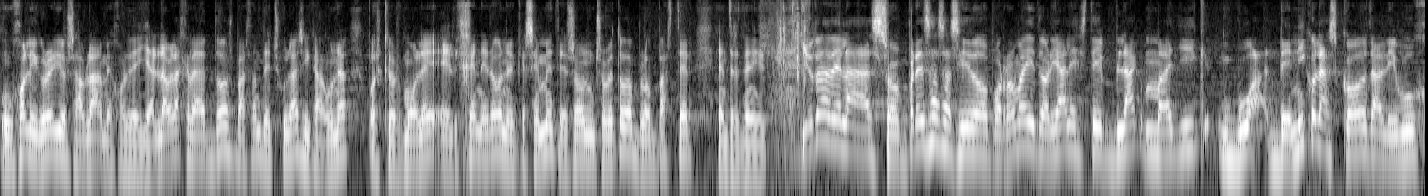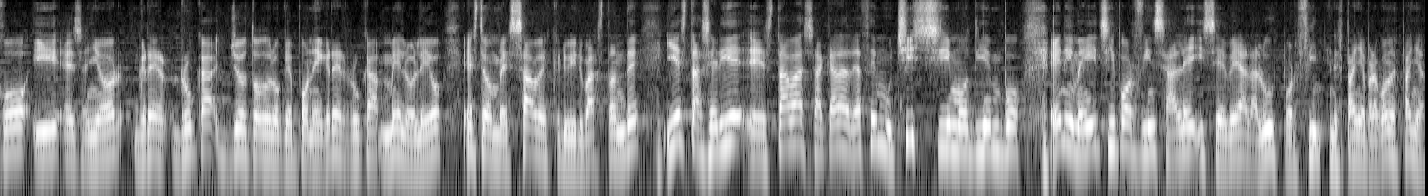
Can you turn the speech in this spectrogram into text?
un Holy Grail y os hablaba mejor de ella. La verdad es que las dos bastante chulas y cada una pues que os mole el género en el que se mete, son sobre todo blockbuster entretenidos. Y otra de las sorpresas ha sido por Roma Editorial este Black Magic Buah, de Nicolas Scott al dibujo y el señor Greg Ruca. Yo todo lo que pone Greg Ruca me lo leo. Este hombre sabe escribir bastante y esta serie estaba sacada de hace muchísimo tiempo en Image y por fin sale y se ve a la luz, por fin en España. ¿Para cuándo España?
